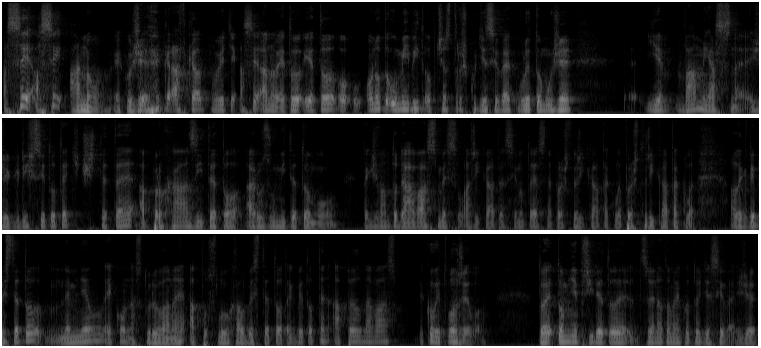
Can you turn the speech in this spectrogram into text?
asi, asi ano, jakože krátká odpověď je asi ano. Je to, je to, ono to umí být občas trošku děsivé kvůli tomu, že je vám jasné, že když si to teď čtete a procházíte to a rozumíte tomu, takže vám to dává smysl a říkáte si, no to je jasné, proč to říká takhle, proč to říká takhle. Ale kdybyste to neměl jako nastudované a poslouchal byste to, tak by to ten apel na vás jako vytvořilo. To, je, to mně přijde, to, co je na tom jako to děsivé. Že,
